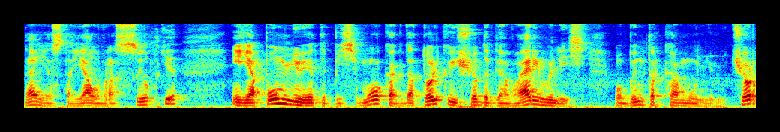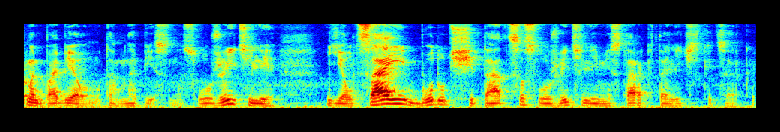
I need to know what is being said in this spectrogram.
Да, я стоял в рассылке, и я помню это письмо, когда только еще договаривались об интеркоммуниуме. Черным по белому там написано. Служители Елцаи будут считаться служителями Старокатолической церкви.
